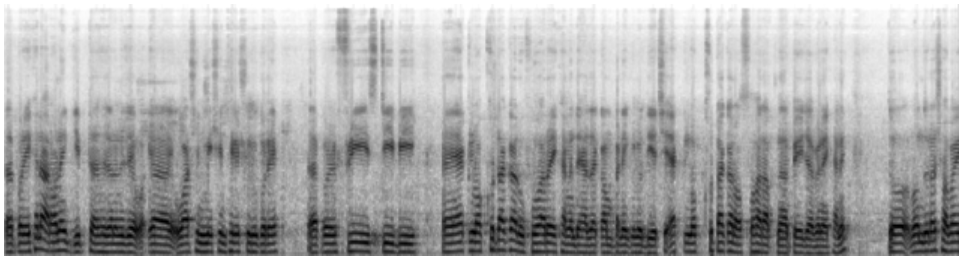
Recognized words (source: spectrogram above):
তারপর এখানে আর অনেক গিফট আছে, যেমন যে ওয়াশিং মেশিন থেকে শুরু করে, তারপরে ফ্রিজ টিভি এক লক্ষ টাকার উপহারও এখানে দেখা যায় কোম্পানিগুলো দিয়েছে। এক লক্ষ টাকার উপহার আপনারা পেয়ে যাবেন এখানে। তো বন্ধুরা, সবাই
